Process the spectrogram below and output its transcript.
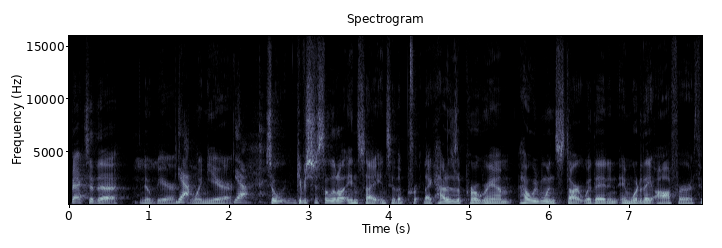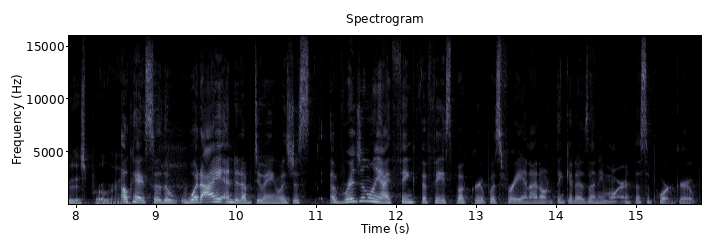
Back to the no beer Yeah. one year. Yeah. So give us just a little insight into the pro- like how does the program how would one start with it and, and what do they offer through this program? Okay, so the what I ended up doing was just originally I think the Facebook group was free and I don't think it is anymore, the support group.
